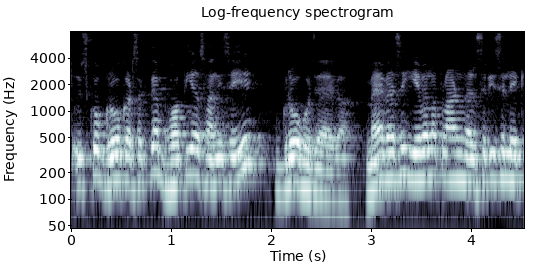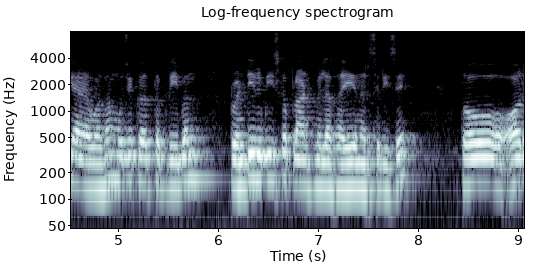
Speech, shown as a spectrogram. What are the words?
तो इसको ग्रो कर सकते हैं। बहुत ही आसानी से ये ग्रो हो जाएगा। मैं वैसे ये वाला प्लांट नर्सरी से लेके आया हुआ था। मुझे तकरीबन ट्वेंटी रुपीज़ का प्लांट मिला था ये नर्सरी से। तो और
